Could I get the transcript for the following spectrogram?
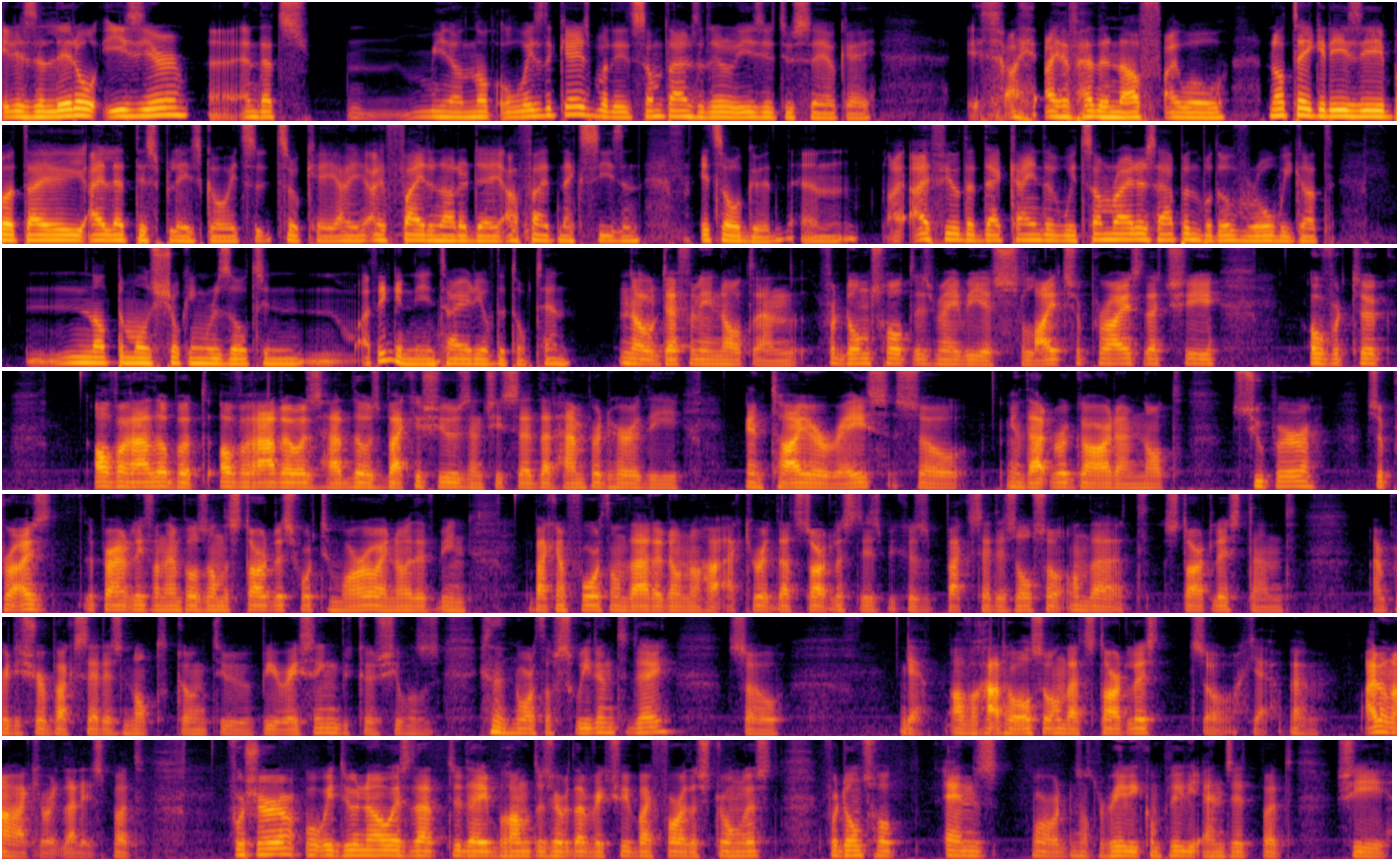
it is a little easier uh, and that's mm, you know not always the case but it's sometimes a little easier to say okay I, I have had enough. I will not take it easy but i i let this place go. It's it's okay. I i fight another day. I'll fight next season. It's all good. And I, I feel that that kind of with some riders happened, but overall we got not the most shocking results in I think in the entirety of the top ten. No, definitely not. And Verdonschot is maybe a slight surprise that she overtook Alvarado, but Alvarado has had those back issues, and she said that hampered her the entire race. So in that regard, I'm not super surprised. Apparently, Van Empel is on the start list for tomorrow. I know they've been back and forth on that. I don't know how accurate that start list is because Bäckstedt is also on that start list, and I'm pretty sure Bäckstedt is not going to be racing because she was in the north of Sweden today. So, yeah, Alvarado also on that start list. So, yeah, um, I don't know how accurate that is, but for sure, what we do know is that today Brand deserved that victory by far the strongest. Verdonschot ends, or not really completely ends it, but she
